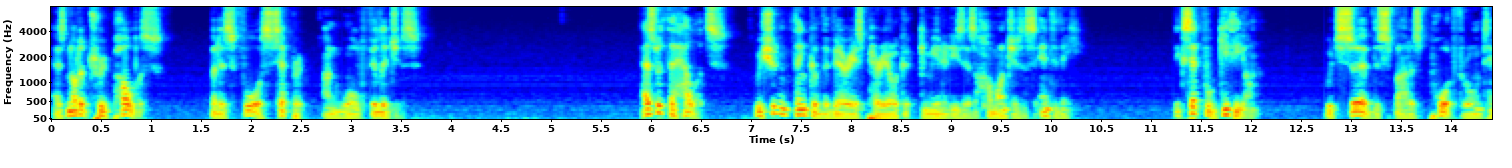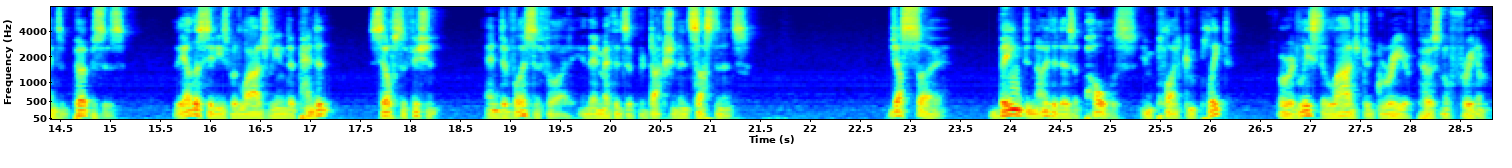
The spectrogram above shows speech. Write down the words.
as not a true polis, but as four separate unwalled villages. As with the Helots, we shouldn't think of the various perioikic communities as a homogeneous entity. Except for Gythion, which served as Sparta's port for all intents and purposes, the other cities were largely independent, self-sufficient, and diversified in their methods of production and sustenance. Just so, being denoted as a polis implied complete, or at least a large degree of personal freedom.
